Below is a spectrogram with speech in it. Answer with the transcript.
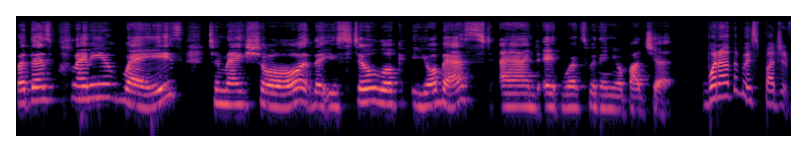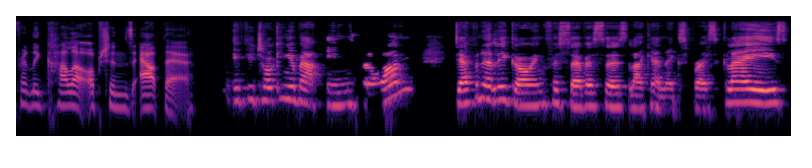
but there's plenty of ways to make sure that you still look your best and it works within your budget. What are the most budget friendly color options out there? If you're talking about in salon, definitely going for services like an express glaze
